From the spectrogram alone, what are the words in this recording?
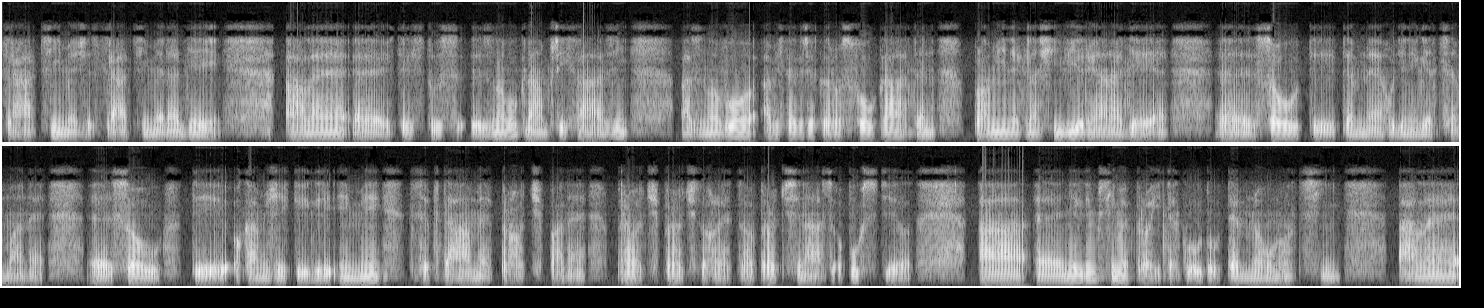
ztrácíme, že ztrácíme naději, ale eh, Kristus znovu k nám přichází a znovu, abych tak řekl, rozfouká ten plamínek naší víry a naděje. E, jsou ty temné hodiny Getsemane, e, jsou ty okamžiky, kdy i my se ptáme, proč, pane, proč, proč tohleto, proč si nás opustil. A e, někdy musíme projít takovou tou temnou nocí, ale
